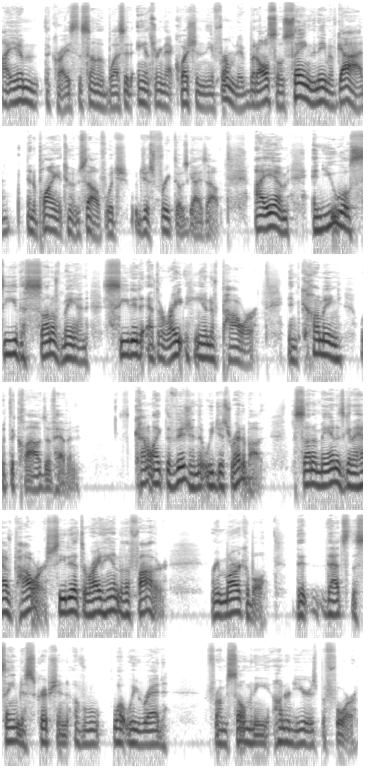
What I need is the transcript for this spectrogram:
I am the Christ, the Son of the Blessed, answering that question in the affirmative, but also saying the name of God and applying it to himself, which would just freak those guys out. I am, and you will see the Son of Man seated at the right hand of power and coming with the clouds of heaven. It's kind of like the vision that we just read about. The Son of Man is going to have power seated at the right hand of the Father. Remarkable that that's the same description of what we read from so many hundred years before.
